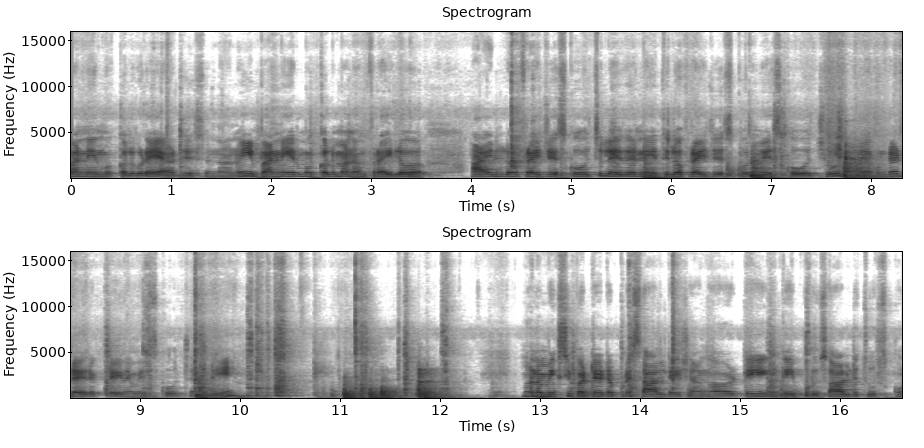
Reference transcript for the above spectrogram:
పన్నీర్ ముక్కలు కూడా యాడ్ చేస్తున్నాను. ఈ పన్నీర్ ముక్కలు మనం ఫ్రైలో ఆయిల్లో ఫ్రై చేసుకోవచ్చు లేదా నేతిలో ఫ్రై చేసుకొని వేసుకోవచ్చు. లేకుంటే డైరెక్ట్ అయినా వేసుకోవచ్చు అండి మనం మిక్సీ పట్టేటప్పుడే సాల్ట్ వేసాం కాబట్టి ఇంకా ఇప్పుడు సాల్ట్ చూసుకు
